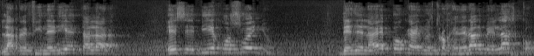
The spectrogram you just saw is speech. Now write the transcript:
la refinería de Talara, ese viejo sueño, desde la época de nuestro general Velasco,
